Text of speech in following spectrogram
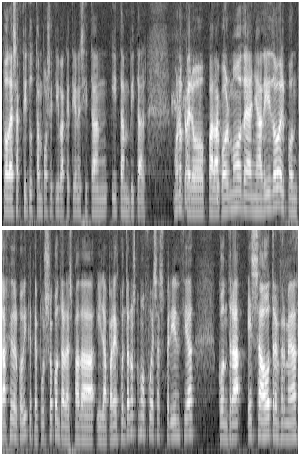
toda esa actitud tan positiva que tienes y tan, y tan vital. Bueno, pero para colmo de añadido el contagio del COVID que te puso contra la espada y la pared. Cuéntanos cómo fue esa experiencia contra esa otra enfermedad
